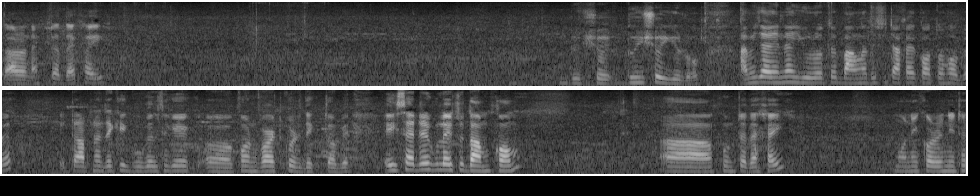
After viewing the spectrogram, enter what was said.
দাঁড়ান একটা দেখাই। দুইশো দুইশো ইউরো। আমি জানি না ইউরোতে বাংলাদেশি টাকায় কত হবে। এটা আপনাদেরকে গুগল থেকে কনভার্ট করে দেখতে হবে। এই সাইডেরগুলো একটু দাম কম। কোনটা দেখাই? মনে করেন এটা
